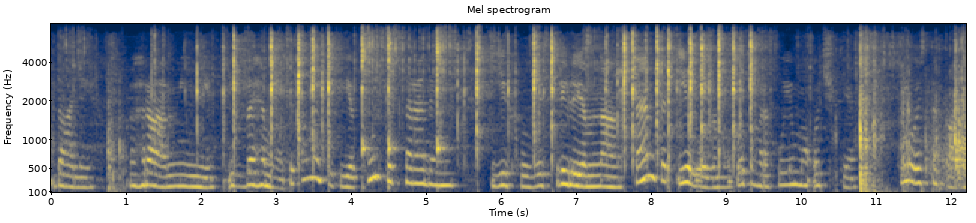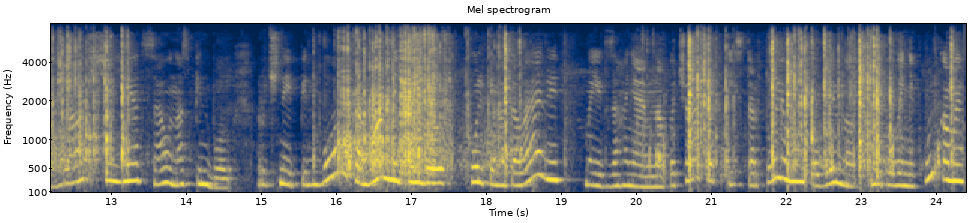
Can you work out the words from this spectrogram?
Далі гра міні із бегемотиками. Тут є кульки всередині. Їх вистрілюємо на центр і ловимо. Потім рахуємо очки. І ось така гра ще є. Це у нас пінбол. Ручний пінбол, карманний пінбол, кульки металеві. Ми їх заганяємо на початок і стартуємо. Повинно, ми повинні кульками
